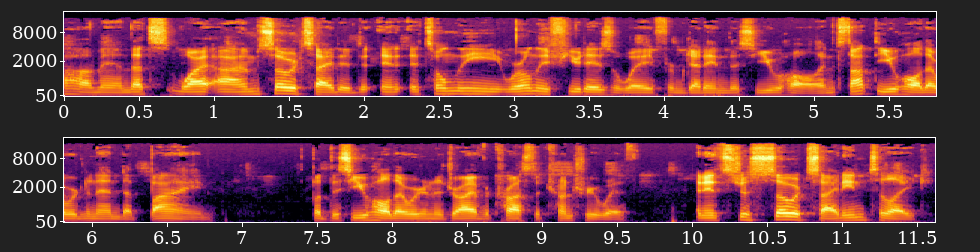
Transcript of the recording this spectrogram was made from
Oh man, that's why I'm so excited. It's only we're only a few days away from getting this U-Haul, and it's not the U-Haul that we're gonna end up buying, but this U-Haul that we're gonna drive across the country with, and it's just so exciting to like.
